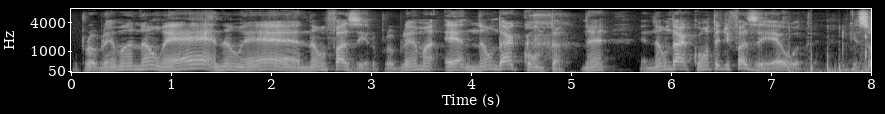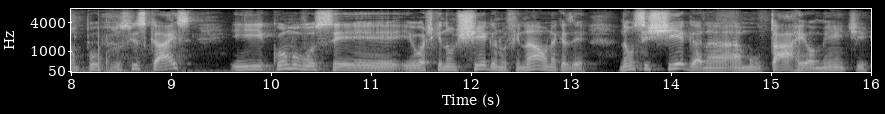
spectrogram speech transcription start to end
O problema não é não é não fazer, o problema é não dar conta, né? É não dar conta de fazer, é outra. Porque são poucos os fiscais e como você, eu acho que não chega no final, né? Quer dizer, não se chega na- a multar realmente,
